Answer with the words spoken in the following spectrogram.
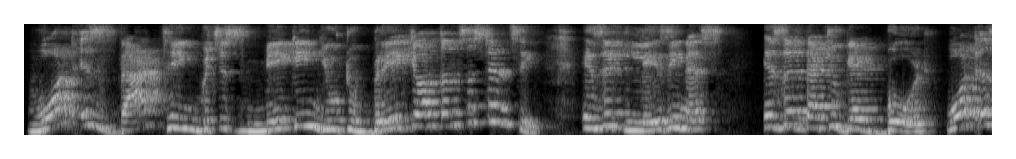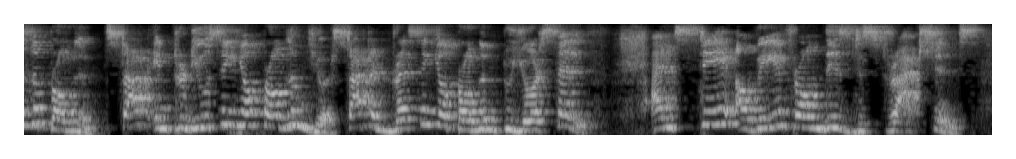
What is that thing which is making you to break your consistency? Is it laziness? Is it that you get bored? What is the problem? Start introducing your problem here. Start addressing your problem to yourself and stay away from these distractions.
